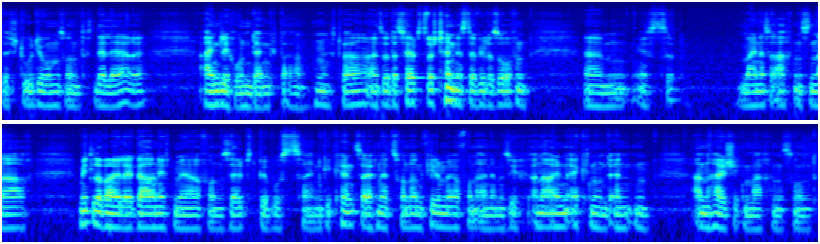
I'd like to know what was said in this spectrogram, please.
des Studiums und der Lehre, eigentlich undenkbar, nicht wahr? Also das Selbstverständnis der Philosophen ähm, ist meines Erachtens nach mittlerweile gar nicht mehr von Selbstbewusstsein gekennzeichnet, sondern vielmehr von einem sich an allen Ecken und Enden anheischig machens und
